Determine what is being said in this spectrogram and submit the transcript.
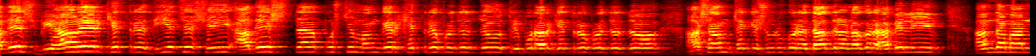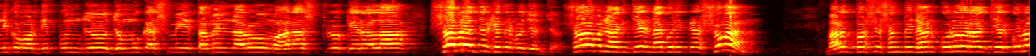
আদেশ বিহারের ক্ষেত্রে দিয়েছে, সেই আদেশটা পশ্চিমবঙ্গের ক্ষেত্রে প্রযোজ্য, ত্রিপুরার ক্ষেত্রে প্রযোজ্য, আসাম থেকে শুরু করে দাদরা নগর, হাভেলি, আন্দামান, নিকোবর, দ্বীপপুঞ্জ জম্মু কাশ্মীর তামিলনাড়ু, মহারাষ্ট্র, কেরালা সব রাজ্যের ক্ষেত্রে প্রযোজ্য। সব রাজ্যের নাগরিকরা সমান। ভারতবর্ষের সংবিধান কোনো রাজ্যের কোনো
